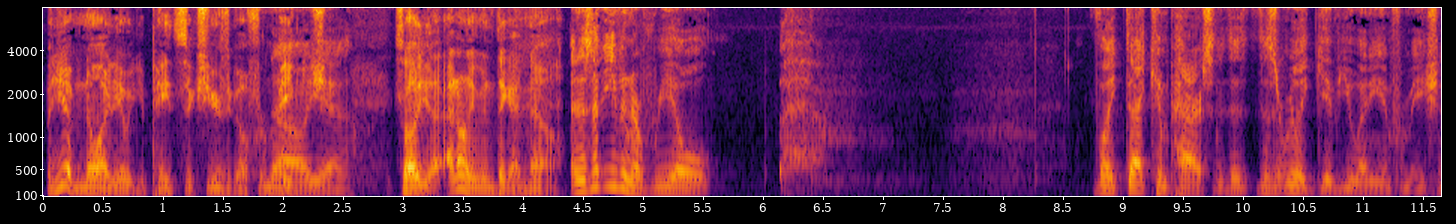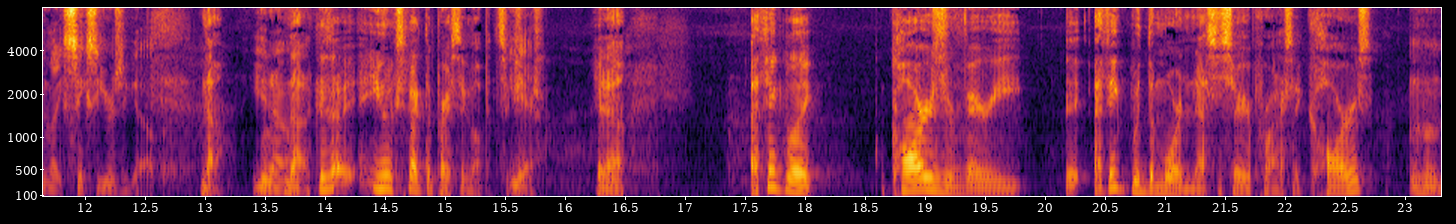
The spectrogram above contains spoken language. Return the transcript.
but you have no idea what you paid six years ago for No, baking sheet. yeah. So I don't even think I know. And is that even a real like that comparison? Does, does it really give you any information like six years ago? No, You know, no, because you expect the price to go up in six Yeah. years. You know, I think like cars are very. I think with the more necessary products like cars. Mm-hmm.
